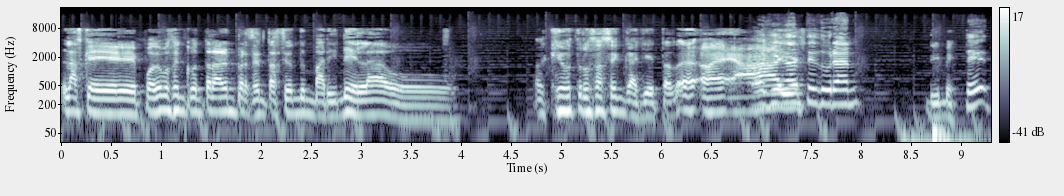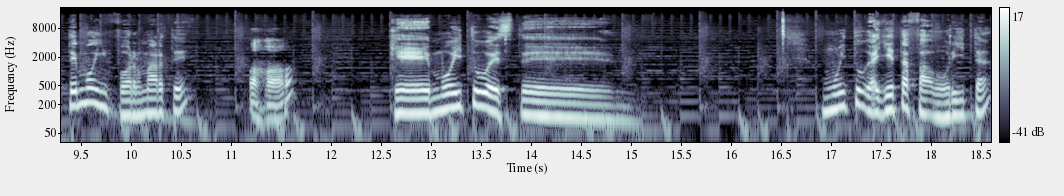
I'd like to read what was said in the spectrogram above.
las que podemos encontrar en presentación de Marinela o. ¿Qué otros hacen galletas? Eh, eh, Oye, ay, es- Dante Durán, Dime. te, temo informarte Ajá. que muy tu este. Muy tu galleta favorita,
